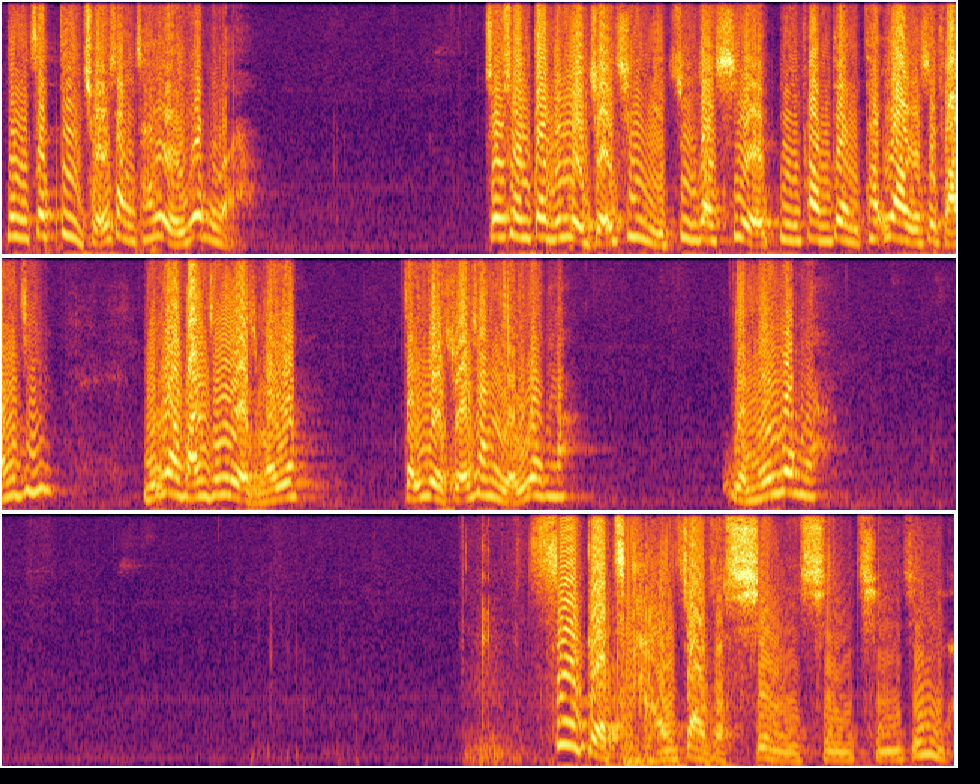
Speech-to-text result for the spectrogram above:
那么在地球上才有用啊！就算到了月球去，你住在希尔顿饭店，他要的是黄金。你要黄金有什么用？在月球上有用吗？也没用啊。这个才叫做信心清净呢。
